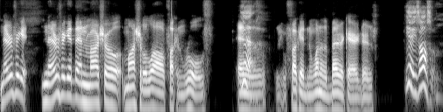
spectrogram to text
never forget, never forget that martial Marshall Law fucking rules, and is fucking one of the better characters. Yeah, he's awesome.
